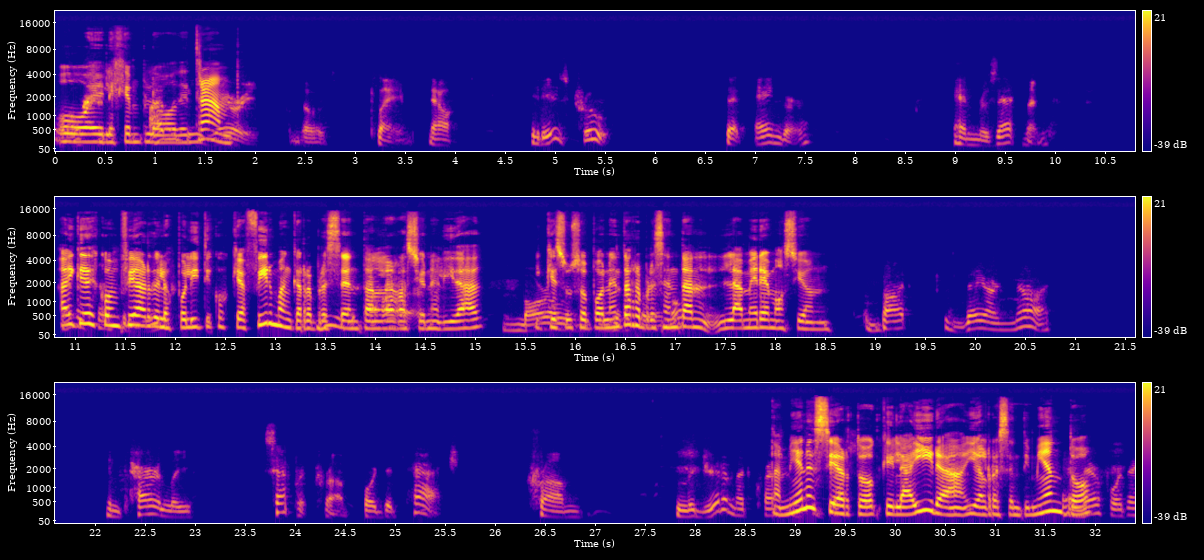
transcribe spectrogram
o el ejemplo de Trump. Hay que desconfiar de los políticos que afirman que representan la racionalidad y que sus oponentes representan la mera emoción. También es cierto que la ira y el resentimiento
